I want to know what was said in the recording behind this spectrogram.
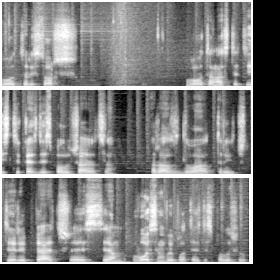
Вот ресурс. Вот она статистика. Здесь получается раз, два, три, четыре, пять, шесть, семь, восемь выплат я здесь получил.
